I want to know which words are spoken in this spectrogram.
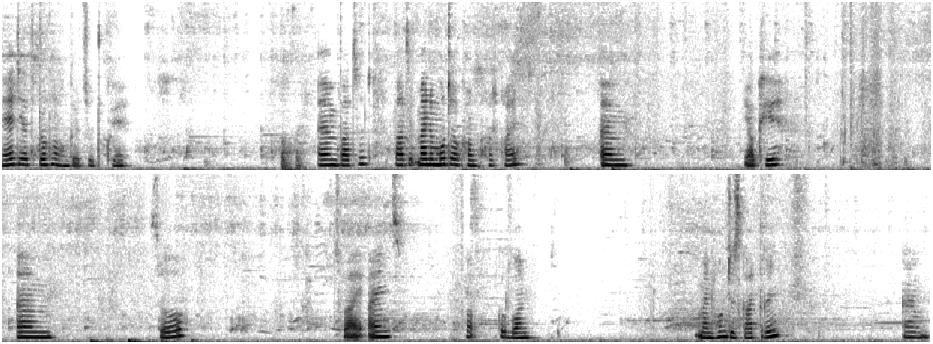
Hä, die hat doch noch ein Gadget, okay. Ähm, wartet. Wartet, meine Mutter kommt gerade rein. Ähm. Ja, okay. Ähm. So. 2, 1. Gewonnen. Mein Hund ist gerade drin. Ähm.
